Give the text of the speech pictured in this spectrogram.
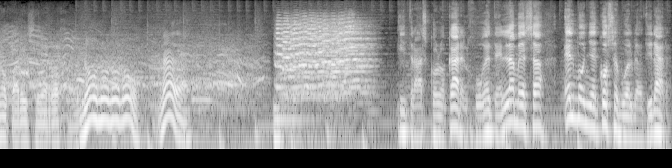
No parece de rojo. No, no, no, no. Nada. Y tras colocar el juguete en la mesa, el muñeco se vuelve a tirar.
